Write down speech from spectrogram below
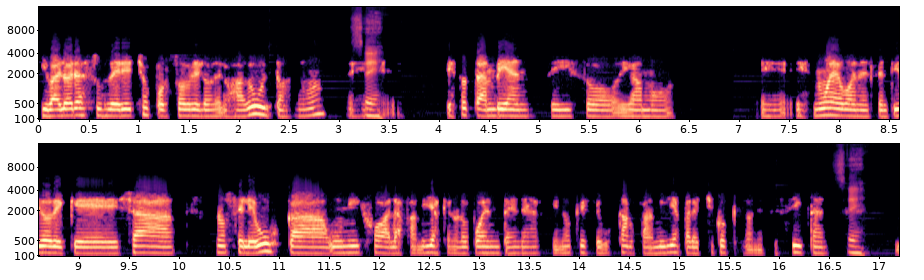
y valora sus derechos por sobre los de los adultos, ¿no? Sí. Eh, esto también se hizo, digamos, eh, es nuevo en el sentido de que ya no se le busca un hijo a las familias que no lo pueden tener, sino que se buscan familias para chicos que lo necesitan. Sí, Y,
